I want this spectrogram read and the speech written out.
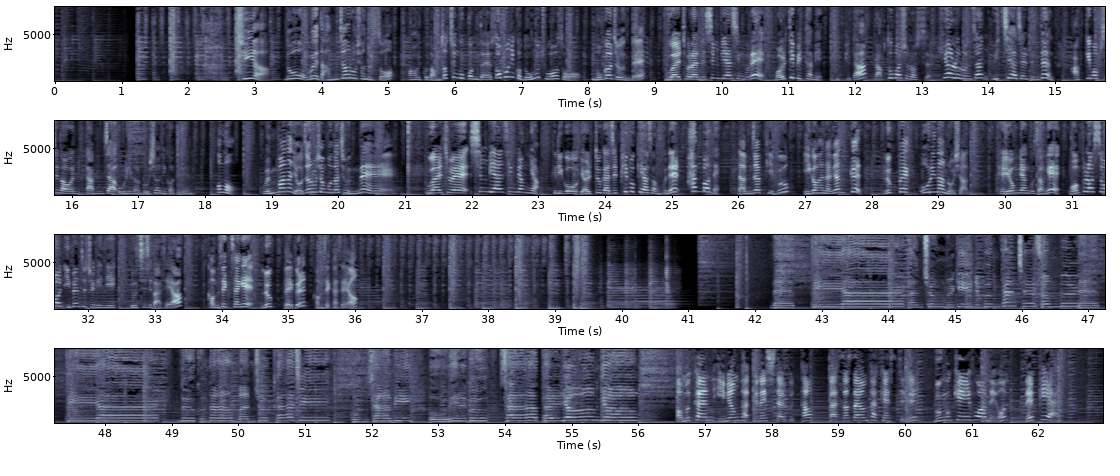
지희야, 너 왜 남자 로션을 써? 아, 이거 남자친구 건데 써보니까 너무 좋아서. 뭐가 좋은데? 부활초라는 신비한 식물에 멀티비타민, 비피다, 락토바실러스, 히알루론산, 위치하젤 등등 아낌없이 넣은 남자 올인원 로션이거든. 어머, 웬만한 여자 로션보다 좋네. 부활초의 신비한 생명력, 그리고 12가지 피부 케어 성분을 한 번에. 남자 피부, 이거 하나면 끝! 룩백 올인원 로션. 대용량 구성의 원 플러스 원 이벤트 중이니 놓치지 마세요. 검색창에 룩백을 검색하세요. 넷피알 단축물 기념품 단체 선물 넷피알 누구나 만족하지? 032 519 4800 어묵한 이명박근혜 시절부터 맞서 싸운 팟캐스트를 묵묵히 후원해온 네피알.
